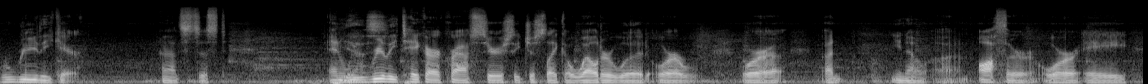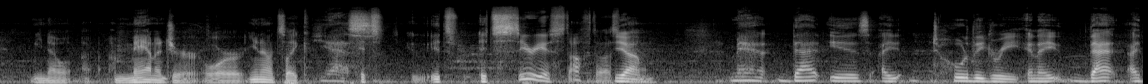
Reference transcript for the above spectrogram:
really care. And that's just, and Yes. we really take our craft seriously, just like a welder would, or or a, a you know an author or a you know a, a manager or you know it's like Yes. it's it's it's serious stuff to us. Yeah. man. Man, that is I totally agree. And I that I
